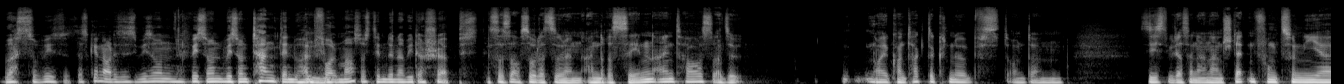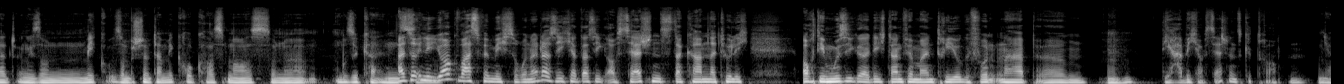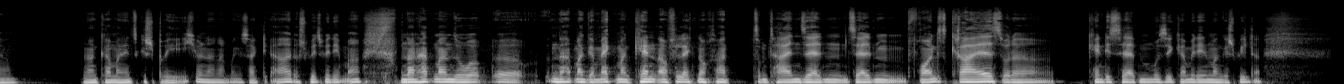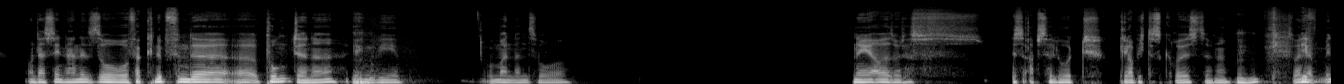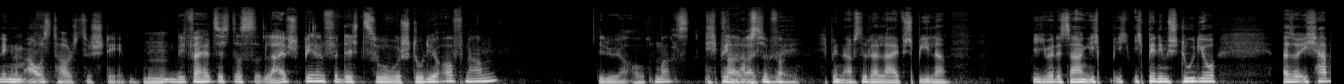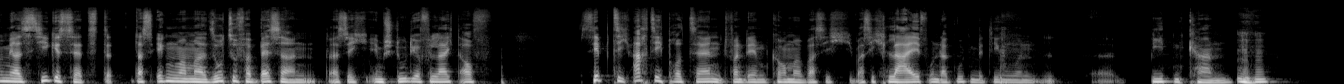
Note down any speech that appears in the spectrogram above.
Du hast so wie das genau, das ist wie so ein wie so ein wie so ein Tank, den du halt Mhm. voll machst, aus dem du dann wieder schöpfst. Ist das auch so, dass du dann andere Szenen eintauchst, also neue Kontakte knüpfst und dann siehst, wie das in anderen Städten funktioniert, irgendwie so ein Mikro, so ein bestimmter Mikrokosmos, so eine Musikerinsel. Also in New York war es für mich so, ne, dass ich dass ich auf Sessions, da kamen natürlich auch die Musiker, die ich dann für mein Trio gefunden habe, ähm, Mhm. die habe ich auf Sessions getroffen. Ja. Und dann kam man ins Gespräch und dann hat man gesagt, ja, du spielst mit dem mal. Und dann hat man so, äh, und dann hat man gemerkt, man kennt auch vielleicht noch, hat zum Teil einen selben, Freundeskreis oder kennt dieselben Musiker, mit denen man gespielt hat. Und das sind dann so verknüpfende äh, Punkte, ne? Irgendwie, wo man dann so. Nee, aber so, das ist absolut, glaube ich, das Größte, ne? Mhm. So in, in irgendeinem Austausch zu stehen. Mhm. Wie verhält sich das Live-Spielen für dich zu Studioaufnahmen, die du ja auch machst? Ich bin, absoluter, ich bin absoluter Live-Spieler. Ich würde sagen, ich, ich, ich bin im Studio, also ich habe mir als Ziel gesetzt, das irgendwann mal so zu verbessern, dass ich im Studio vielleicht auf 70, 80 Prozent von dem komme, was ich, was ich live unter guten Bedingungen äh, bieten kann. Mhm.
